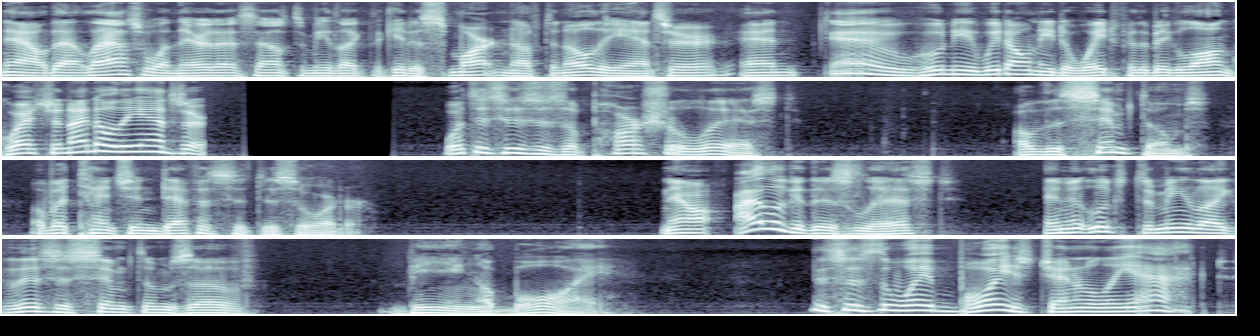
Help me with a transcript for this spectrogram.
Now that last one there, that sounds to me like the kid is smart enough to know the answer, and eh, who need we don't need to wait for the big long question. I know the answer. What this is is a partial list of the symptoms of attention deficit disorder. Now, I look at this list and it looks to me like this is symptoms of being a boy. This is the way boys generally act.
